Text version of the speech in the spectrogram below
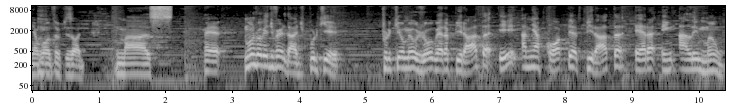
em algum Hum. outro episódio. Mas é, não joguei de verdade. Por quê? Porque o meu jogo era pirata e a minha cópia pirata era em alemão.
